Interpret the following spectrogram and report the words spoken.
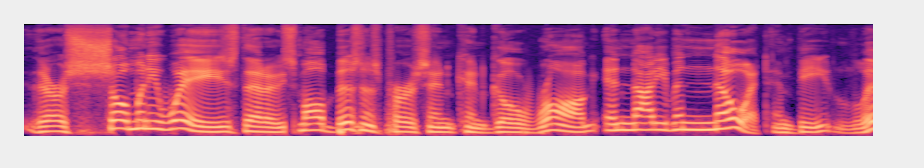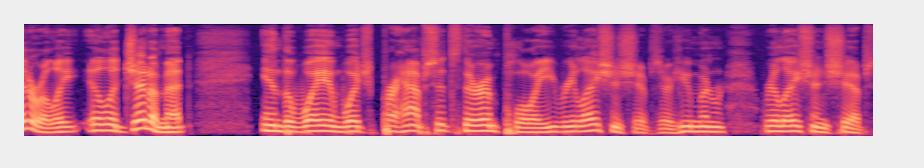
There are so many ways that a small business person can go wrong and not even know it and be literally illegitimate in the way in which perhaps it's their employee relationships, their human relationships,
